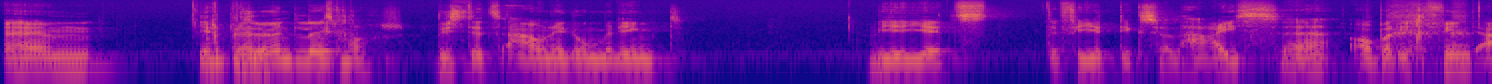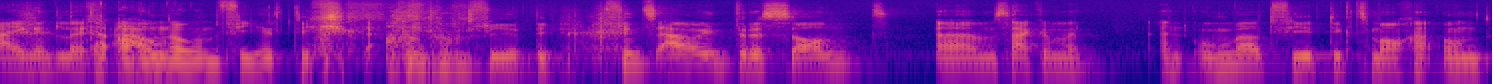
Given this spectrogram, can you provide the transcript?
Ähm, ich Und persönlich wüsste jetzt auch nicht unbedingt, wie jetzt der Viertig soll heißen, aber ich finde eigentlich Der auch Unknown Viertig. der anderen Viertig. Ich finde es auch interessant, ähm, sagen wir, eine Umweltviertig zu machen und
